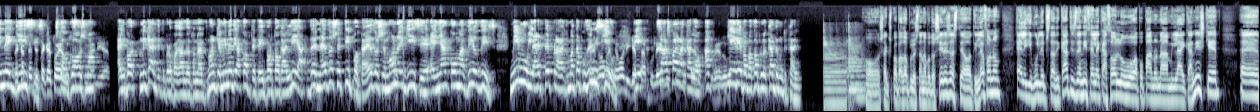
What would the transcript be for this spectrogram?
είναι εγγύηση 15% στον έδωσε κόσμο. η Πορτογαλία. Ε, λοιπόν, μην κάνετε την προπαγάνδα των αριθμών και μην με διακόπτετε. Η Πορτογαλία δεν έδωσε τίποτα. Έδωσε μόνο εγγύηση 9,2 δις. Μην μου λέτε πράγματα που δεν Φαινόμαστε ισχύουν. όλοι για αυτά που λέτε, Σας κύριε παρακαλώ. Α, Παπαδόπουλο. Κύριε Παπαδόπουλο, κάντε μου τη χάρη. Ο Σάκης Παπαδόπουλος ήταν από το ΣΥΡΙΖΑ στο τηλέφωνο. Έλεγε η βούλευση στα δικά της, δεν ήθελε καθόλου από πάνω να μιλάει κανείς και ε,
